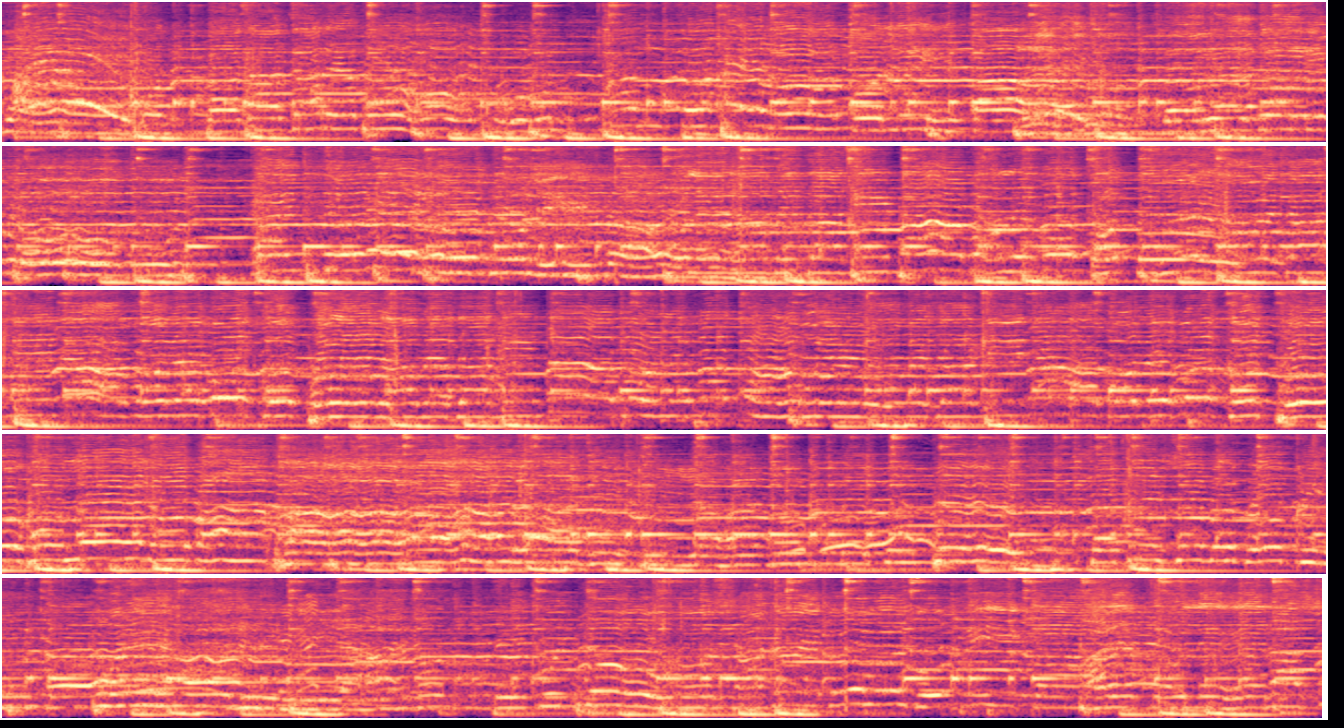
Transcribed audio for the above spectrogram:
감사합니다. কুঞ্জ সাজায় গোবর গোপিকা আরে বলে আসর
